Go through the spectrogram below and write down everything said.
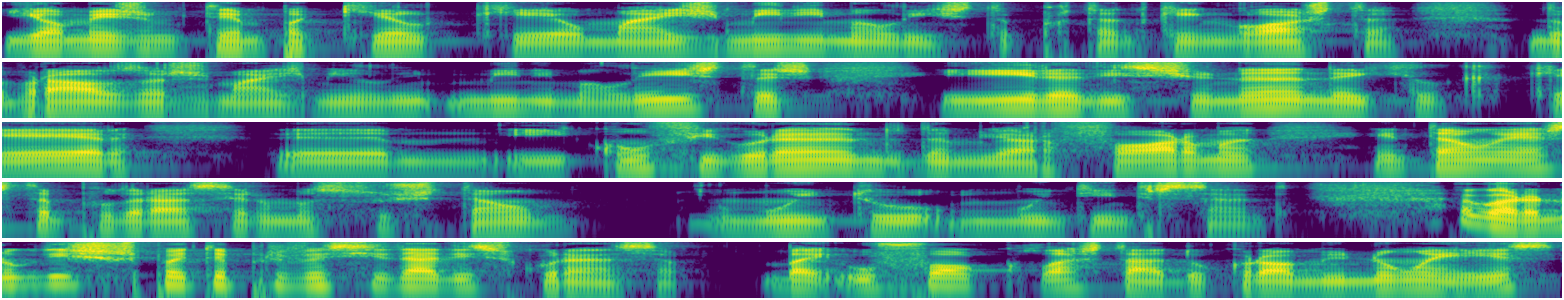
e ao mesmo tempo aquele que é o mais minimalista. Portanto, quem gosta de browsers mais minimalistas e ir adicionando aquilo que quer um, e configurando da melhor forma, então esta poderá ser uma sugestão muito, muito interessante. Agora, no que diz respeito à privacidade e segurança, bem, o foco, lá está, do Chromium não é esse,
